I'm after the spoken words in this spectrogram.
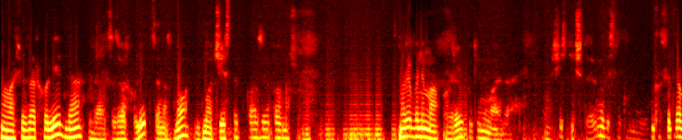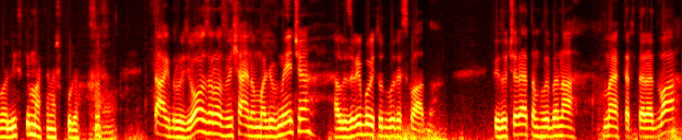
Ну, бачу зверху лід, да? Да, це зверху лід, це на дно, дно чисте показує, певно, що Ну, риби нема. риб поки немає, так. да. 6,4, ну десь є. То ще треба ліски мати на шпулях. Ну, Так, друзі, озеро, звичайно, мальовниче, але з рибою тут буде складно. Під очеретом глибина метр-два,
